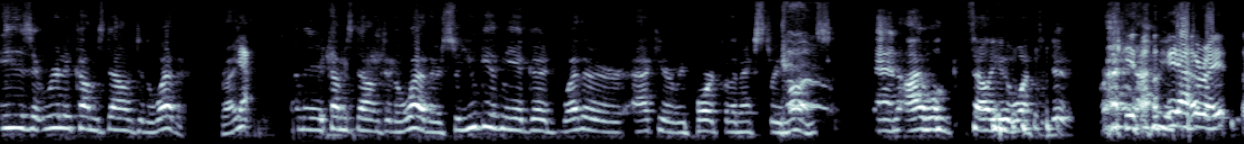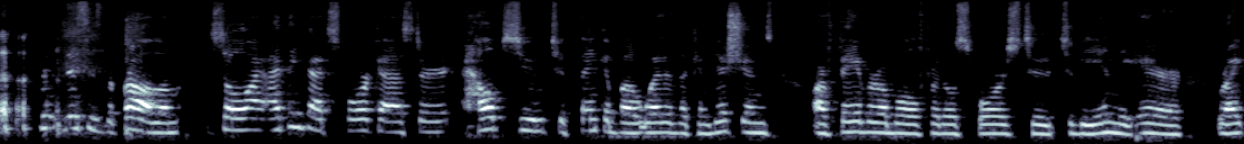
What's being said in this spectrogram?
is, it really comes down to the weather, right? Yeah. I mean, it comes down to the weather. So you give me a good weather accurate report for the next three months, and I will tell you what to do. Right? Yeah, I mean, yeah right. this is the problem so I, I, think that Sporecaster helps you to think about whether the conditions are favorable for those spores to to be in the air right?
